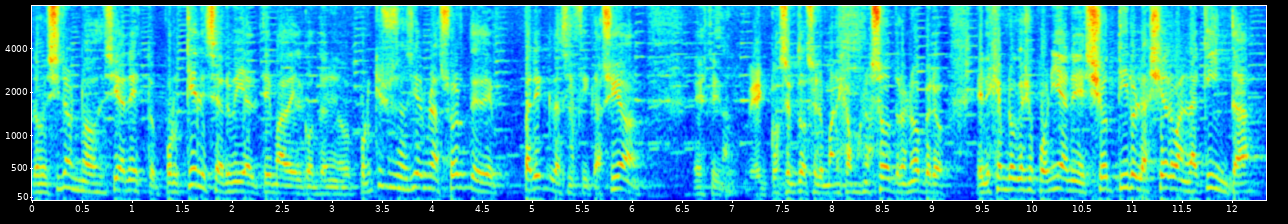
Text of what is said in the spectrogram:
Los vecinos nos decían esto, ¿por qué les servía el tema del contenedor? Porque ellos hacían una suerte de preclasificación. Este, el concepto se lo manejamos nosotros, ¿no? Pero el ejemplo que ellos ponían es, yo tiro la hierba en la quinta,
